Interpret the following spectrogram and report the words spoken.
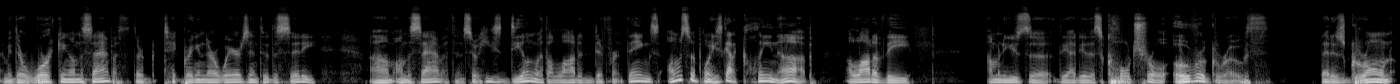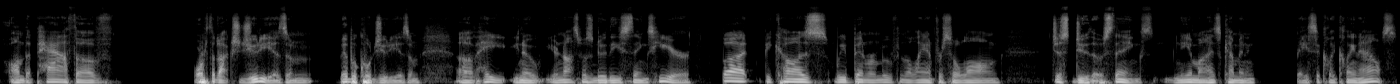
I mean, they're working on the Sabbath. They're t- bringing their wares into the city um, on the Sabbath. And so he's dealing with a lot of different things, almost to the point he's got to clean up a lot of the, I'm going to use the, the idea of this cultural overgrowth that has grown on the path of Orthodox Judaism, biblical Judaism, of hey, you know, you're not supposed to do these things here, but because we've been removed from the land for so long, just do those things. Nehemiah's come in and basically clean house.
